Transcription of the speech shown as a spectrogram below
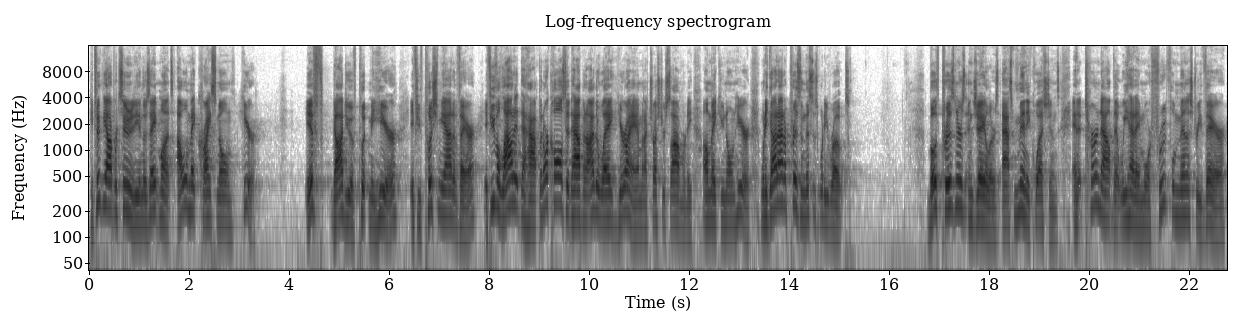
He took the opportunity in those eight months I will make Christ known here. If, God, you have put me here, if you've pushed me out of there, if you've allowed it to happen or caused it to happen, either way, here I am and I trust your sovereignty, I'll make you known here. When he got out of prison, this is what he wrote. Both prisoners and jailers asked many questions, and it turned out that we had a more fruitful ministry there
